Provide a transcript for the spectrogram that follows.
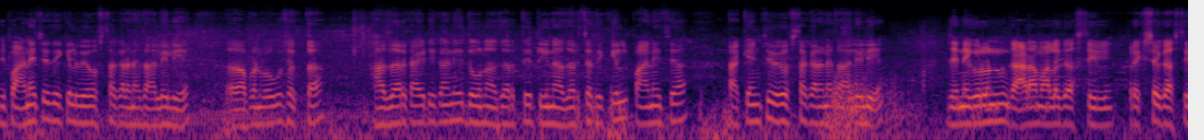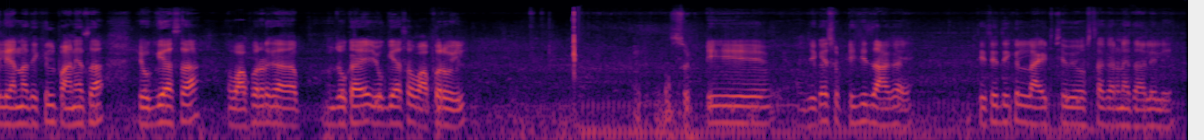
जी पाण्याची देखील व्यवस्था करण्यात आलेली आहे आपण बघू शकता हजार काही ठिकाणी दोन हजार ते तीन हजारच्या देखील पाण्याच्या टाक्यांची व्यवस्था करण्यात आलेली आहे. जेणेकरून गाडा मालक असतील प्रेक्षक असतील यांना देखील पाण्याचा योग्य असा वापर जो काय योग्य असा वापर होईल. सुट्टी जी काही सुट्टीची जागा आहे तिथे देखील लाईटची व्यवस्था करण्यात आलेली आहे.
